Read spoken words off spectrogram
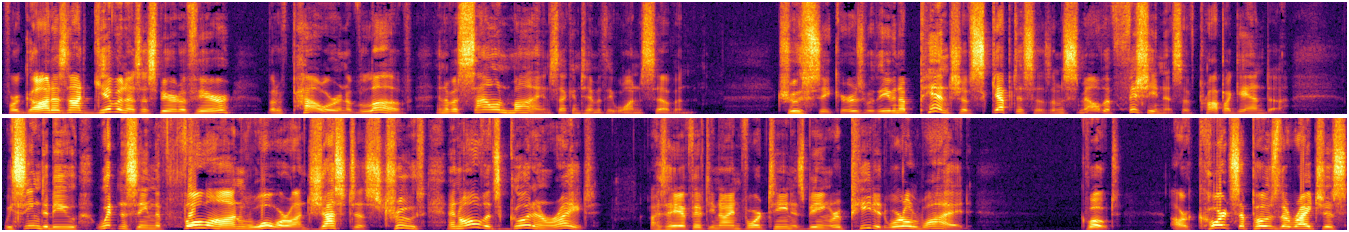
For God has not given us a spirit of fear, but of power and of love and of a sound mind, 2 Timothy 1 7. Truth seekers, with even a pinch of skepticism, smell the fishiness of propaganda. We seem to be witnessing the full on war on justice, truth, and all that's good and right. Isaiah 59:14 is being repeated worldwide. Quote, our courts oppose the righteous,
